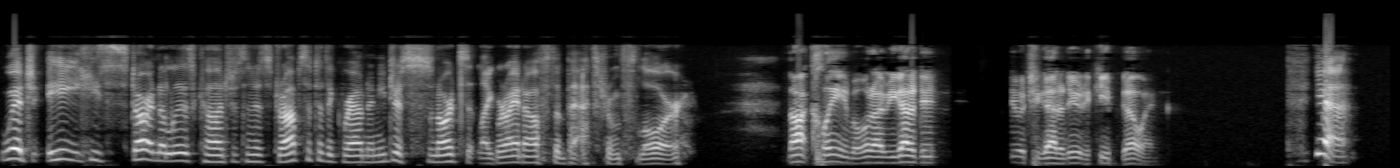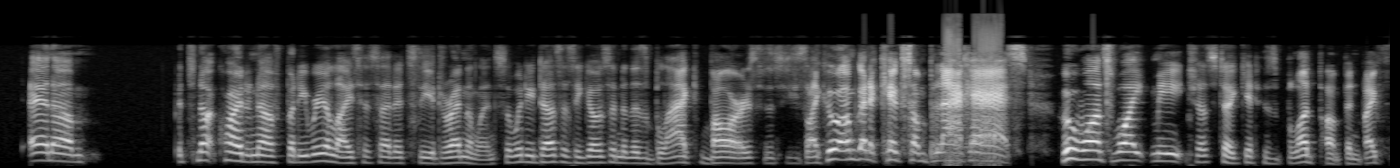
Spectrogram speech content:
Which he he's starting to lose consciousness, drops it to the ground, and he just snorts it like right off the bathroom floor. Not clean, but whatever. You got to do do what you got to do to keep going. Yeah, and um, it's not quite enough, but he realizes that it's the adrenaline. So what he does is he goes into this black bars. He's like, "Who? I'm gonna kick some black ass. Who wants white meat?" Just to get his blood pumping by f-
